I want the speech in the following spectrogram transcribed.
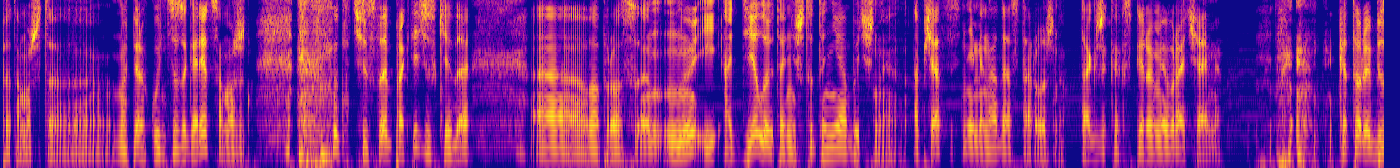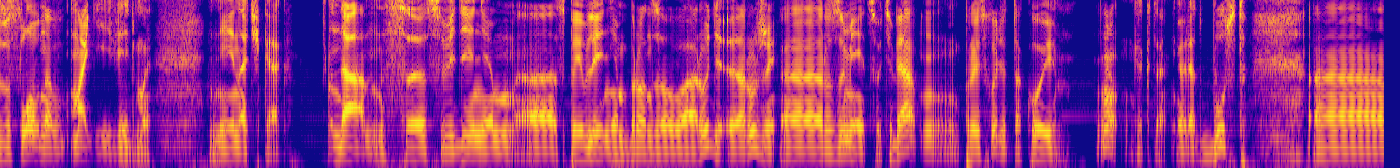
потому что, э, во-первых, куница загореться может. Тут чисто практически, да, э, вопрос. Ну и а делают они что-то необычное. Общаться с ними надо осторожно. Так же, как с первыми врачами. Которые, безусловно, в магии ведьмы. Не иначе как. Да, с, с введением, э, с появлением бронзового орудия, оружия, разумеется, у тебя происходит такой ну, как-то говорят, boost, э,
